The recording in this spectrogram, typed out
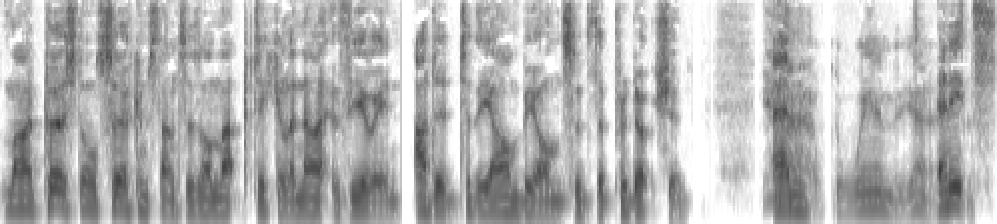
my personal circumstances on that particular night of viewing added to the ambience of the production. yeah, um, the wind, yeah. And it's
